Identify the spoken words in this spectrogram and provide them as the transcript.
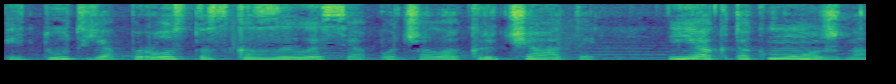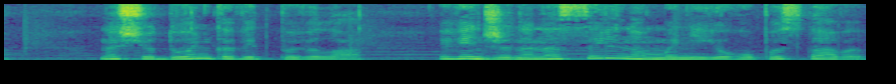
І тут я просто сказилася, почала кричати: Як так можна? На що донька відповіла: Він же не насильно мені його поставив.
